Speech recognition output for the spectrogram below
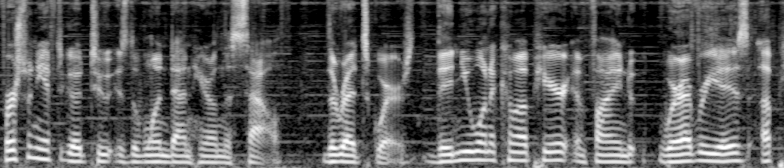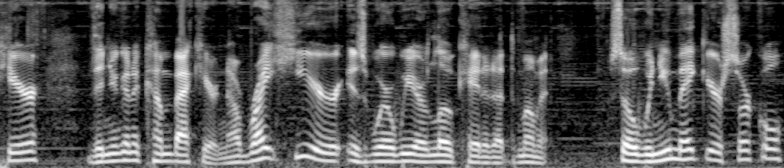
First one you have to go to is the one down here on the south, the red squares. Then you want to come up here and find wherever he is up here. Then you're going to come back here. Now, right here is where we are located at the moment. So when you make your circle,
